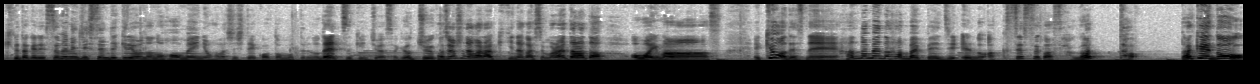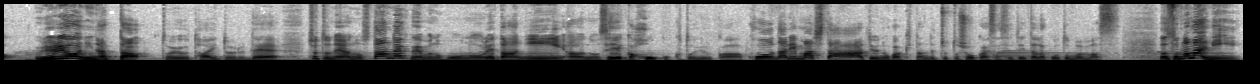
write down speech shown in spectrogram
聞くだけですぐに実践できるようなノウハウをメインにお話ししていこうと思ってるので通勤中や作業中家事をしながら聞き流してもらえたらと思います。え今日はですねハンドメイド販売ページへのアクセスが下がっただけど売れるようになった。というタイトルでちょっとねあのスタンド FM の方のレターにあの成果報告というかこうなりましたというのが来たんでちょっと紹介させていただこうと思いますその前に、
